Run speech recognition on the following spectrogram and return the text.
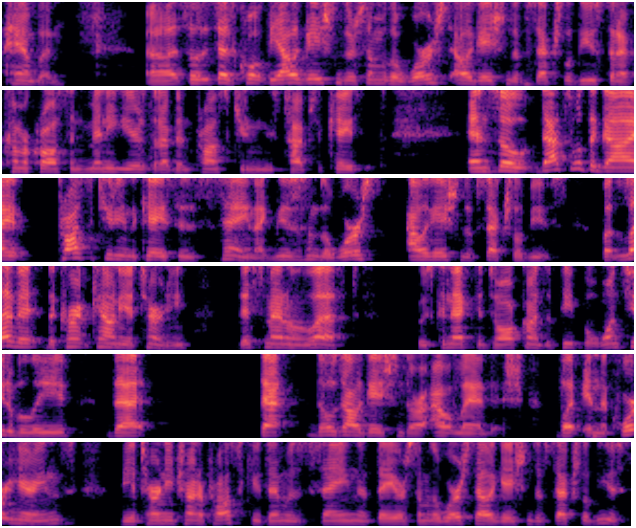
Hamblin. Uh, so it says, quote, the allegations are some of the worst allegations of sexual abuse that I've come across in many years that I've been prosecuting these types of cases. And so that's what the guy prosecuting the case is saying. Like these are some of the worst allegations of sexual abuse. But Leavitt, the current county attorney, this man on the left, who's connected to all kinds of people, wants you to believe that that those allegations are outlandish. But in the court hearings, the attorney trying to prosecute them was saying that they are some of the worst allegations of sexual abuse.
